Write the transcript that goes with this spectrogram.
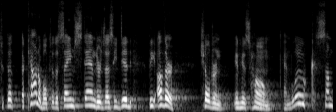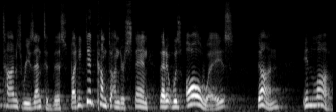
to the, accountable to the same standards as he did the other children in his home. And Luke sometimes resented this, but he did come to understand that it was always done in love.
